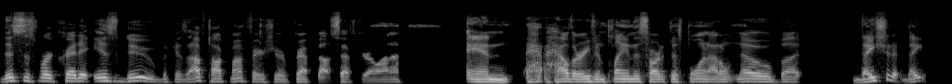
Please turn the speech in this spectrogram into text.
this is where credit is due because I've talked my fair share of crap about South Carolina and how they're even playing this hard at this point. I don't know, but they should they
